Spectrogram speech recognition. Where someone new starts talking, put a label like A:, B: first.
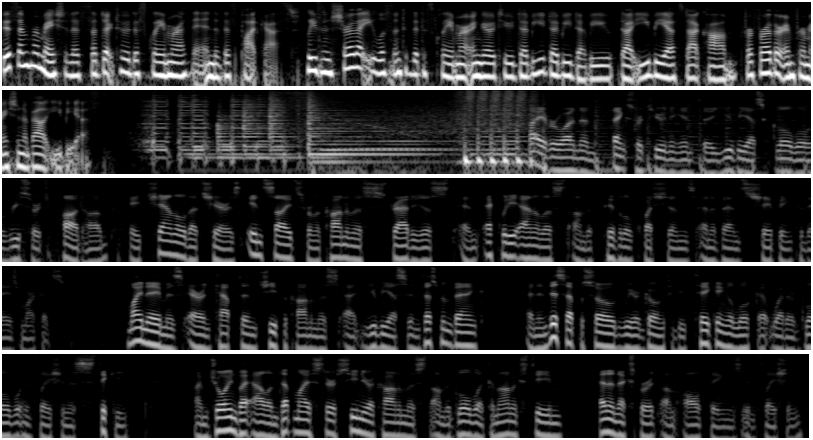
A: This information is subject to a disclaimer at the end of this podcast. Please ensure that you listen to the disclaimer and go to www.ubs.com for further information about UBS.
B: Hi, everyone, and thanks for tuning in to UBS Global Research Pod Hub, a channel that shares insights from economists, strategists, and equity analysts on the pivotal questions and events shaping today's markets. My name is Arend Kapteyn, Chief Economist at UBS Investment Bank, and in this episode, we are going to be taking a look at whether global inflation is sticky. I'm joined by Alan Detmeister, Senior Economist on the Global Economics team and an expert on all things inflation.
